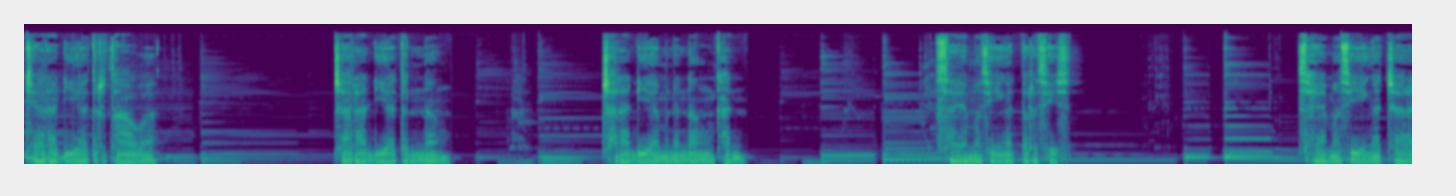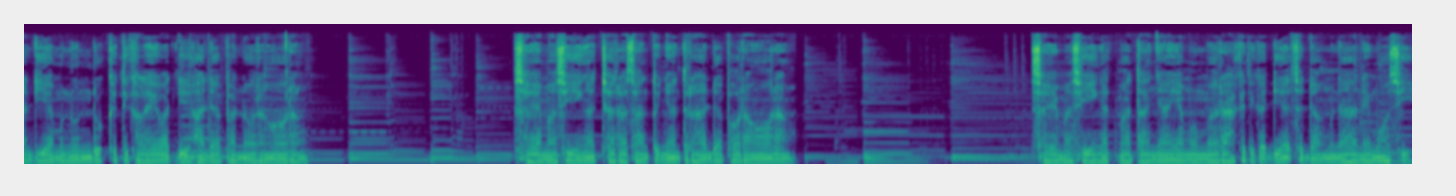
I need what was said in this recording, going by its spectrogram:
Cara dia tertawa. Cara dia tenang. Cara dia menenangkan. Saya masih ingat persis. Saya masih ingat cara dia menunduk ketika lewat di hadapan orang-orang. Saya masih ingat cara santunnya terhadap orang-orang. Saya masih ingat matanya yang memerah ketika dia sedang menahan emosi.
